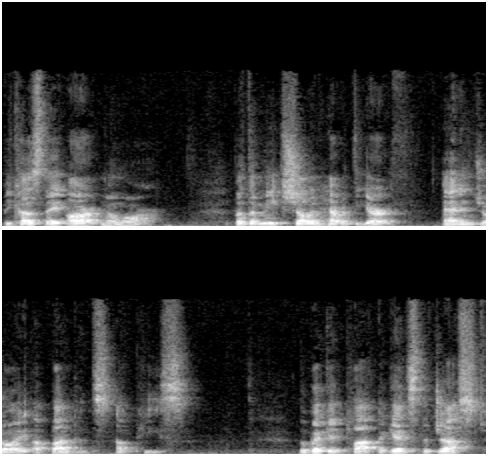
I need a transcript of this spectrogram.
because they are no more. But the meek shall inherit the earth, and enjoy abundance of peace. The wicked plot against the just,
